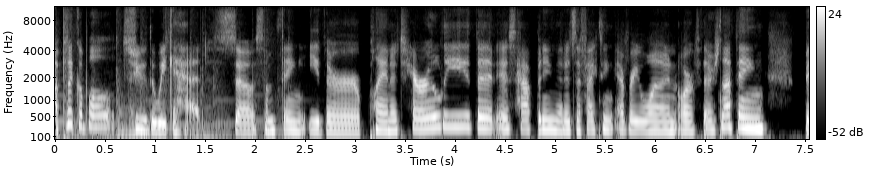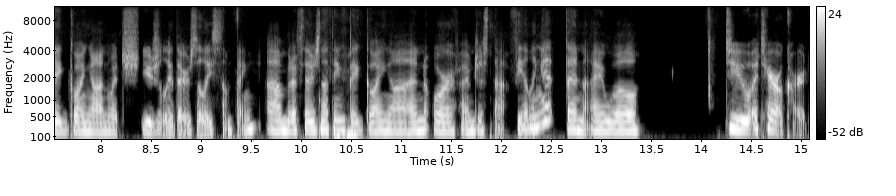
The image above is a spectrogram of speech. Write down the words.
applicable to the week ahead. So something either planetarily that is happening that is affecting everyone, or if there's nothing big going on, which usually there's at least something. Um, but if there's nothing big going on, or if I'm just not feeling it, then I will do a tarot card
